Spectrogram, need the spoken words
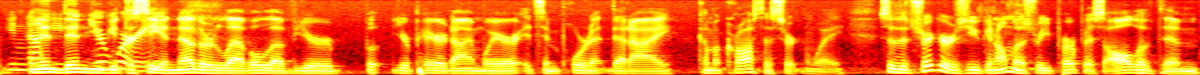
and then, then you get to see another level of your your paradigm where it's important that I come across a certain way. So the triggers you can Yes. almost repurpose all of them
